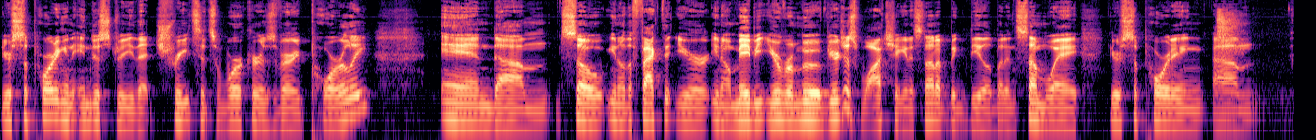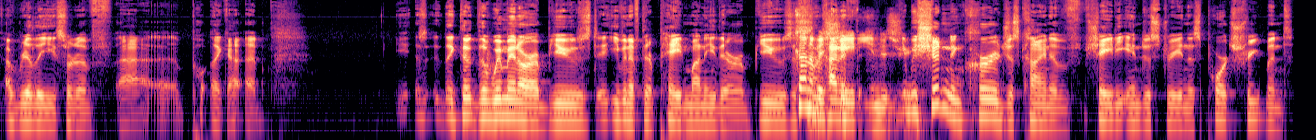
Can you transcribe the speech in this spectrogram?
you're supporting an industry that treats its workers very poorly. And um, so, you know, the fact that you're, you know, maybe you're removed, you're just watching and it's not a big deal, but in some way you're supporting um, a really sort of uh, like a, a like the, the women are abused even if they're paid money they're abused. It's kind of a kind shady of, industry. We shouldn't encourage this kind of shady industry and this poor treatment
